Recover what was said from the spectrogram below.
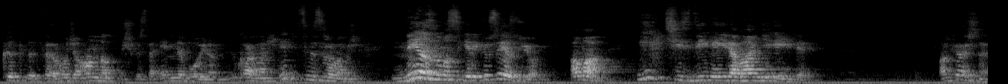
Kıtlık falan hoca anlatmış mesela enine boyuna yukarıdan hepsini sıralamış. Ne yazılması gerekiyorsa yazıyor. Ama ilk çizdiği eğri hangi eğri? Arkadaşlar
